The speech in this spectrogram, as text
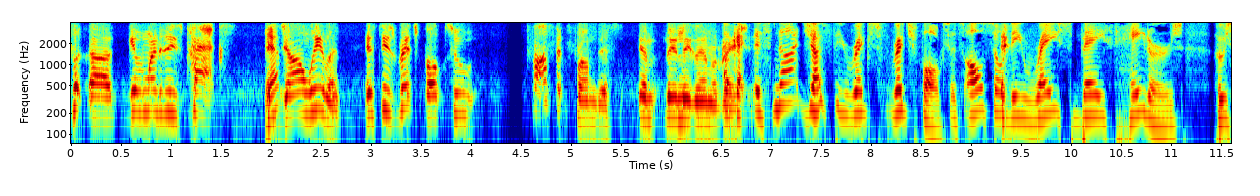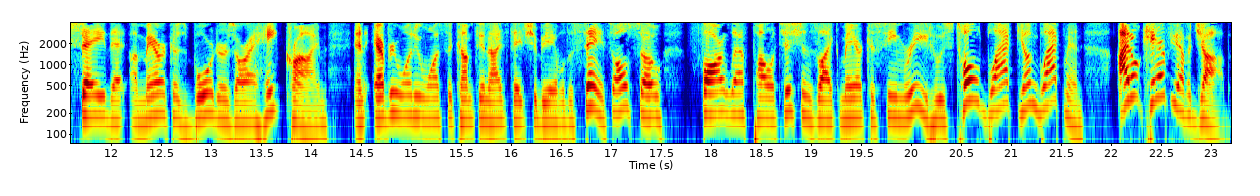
put uh, giving money to these PACs? It's John Wieland. It's these rich folks who profit from this illegal immigration. Okay, it's not just the rich, rich folks. It's also the race-based haters who say that America's borders are a hate crime and everyone who wants to come to the United States should be able to stay. It's also far-left politicians like Mayor Kasim Reed, who's told black, young black men, I don't care if you have a job.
